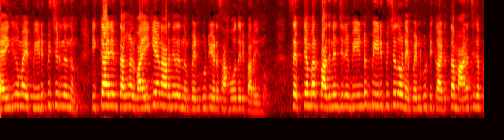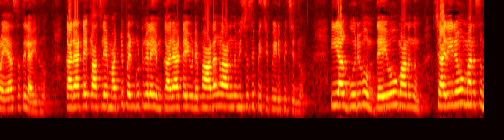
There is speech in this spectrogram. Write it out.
ലൈംഗികമായി പീഡിപ്പിച്ചിരുന്നെന്നും ഇക്കാര്യം തങ്ങൾ വൈകിയാണ് അറിഞ്ഞതെന്നും പെൺകുട്ടിയുടെ സഹോദരി പറയുന്നു. സെപ്റ്റംബർ പതിനഞ്ചിന് വീണ്ടും പീഡിപ്പിച്ചതോടെ പെൺകുട്ടി കടുത്ത മാനസിക പ്രയാസത്തിലായിരുന്നു. കരാട്ടെ ക്ലാസ്സിലെ മറ്റു പെൺകുട്ടികളെയും കരാട്ടെയുടെ പാഠങ്ങളാണെന്ന് വിശ്വസിപ്പിച്ച് പീഡിപ്പിച്ചിരുന്നു. ഇയാൾ ഗുരുവും ദൈവവുമാണെന്നും ശരീരവും മനസ്സും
